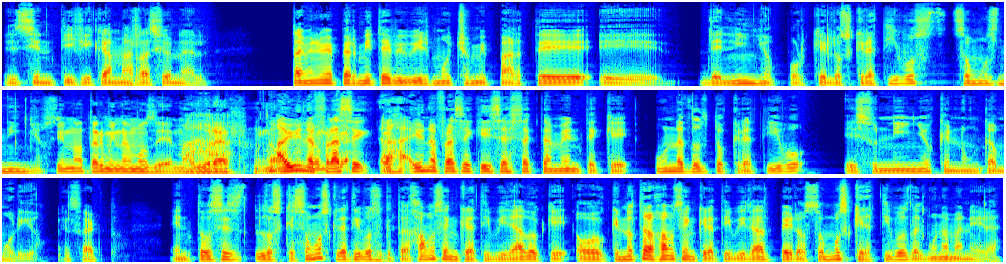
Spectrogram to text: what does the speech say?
eh, científica más racional, también me permite vivir mucho mi parte eh, de niño, porque los creativos somos niños. Si no terminamos de madurar. Ajá. ¿no? hay una nunca. frase, ajá, hay una frase que dice exactamente que un adulto creativo es un niño que nunca murió. Exacto. Entonces, los que somos creativos o que trabajamos en creatividad o que, o que no trabajamos en creatividad, pero somos creativos de alguna manera,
